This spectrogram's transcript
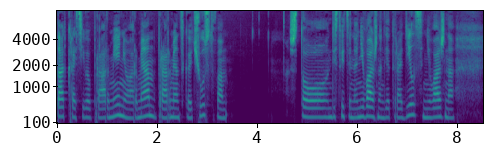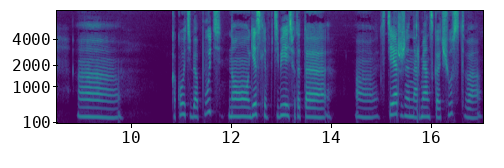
так красиво про Армению, армян, про армянское чувство, что действительно неважно, где ты родился, неважно, а, какой у тебя путь, но если в тебе есть вот это э, стержень, армянское чувство,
